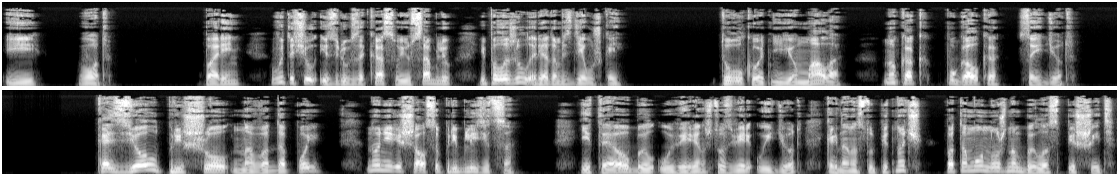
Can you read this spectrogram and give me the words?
И вот. Парень вытащил из рюкзака свою саблю и положил рядом с девушкой. Толку от нее мало, но как пугалка сойдет. Козел пришел на водопой, но не решался приблизиться. И Тео был уверен, что зверь уйдет, когда наступит ночь, потому нужно было спешить.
